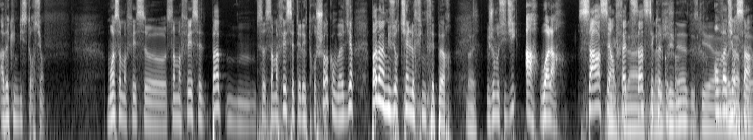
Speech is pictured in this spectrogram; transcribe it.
avec une distorsion. moi, ça m'a fait ce, ça m'a fait cette, pas, mm, ça m'a fait cet électrochoc, on va dire, pas dans la mesure tiens le film fait peur. Ouais. Je me suis dit ah voilà, ça c'est en fait la- ça c'est quelque chose. genèse de ce qui est On va arrivé dire après, ça,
